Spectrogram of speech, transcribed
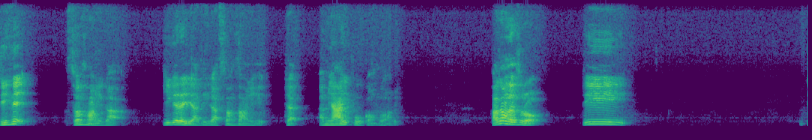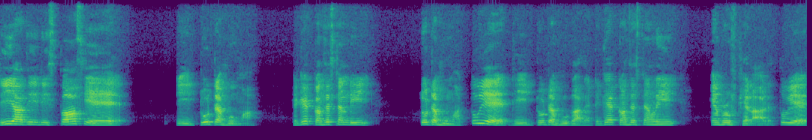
ဒီနှစ်စွမ်းဆောင်ရည်ကပြီးခဲ့တဲ့ရာသီကစွမ်းဆောင်ရည်ထက် အများကြီးပိုကောင်းသွားပြီ။ဘာကြောင့်လဲဆိုတော့ဒီဒီရာသီဒီ Spurs ရဲ့ဒီတိုးတက်မှုမှာတကယ် consistently တိုးတက်မှုမှာသူ့ရဲ့ဒီတိုးတက်မှုကလည်းတကယ် consistently improve ဖြစ်လာတယ်သူ့ရဲ့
